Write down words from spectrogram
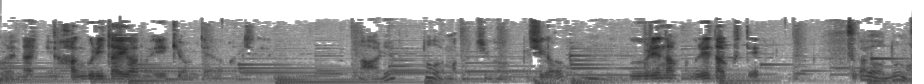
それ何？ハングリータイガーの影響みたいな感じで。あれとはまた違う。違う？うん。売れなく、売れなくて？つかいや、どうなんだ。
